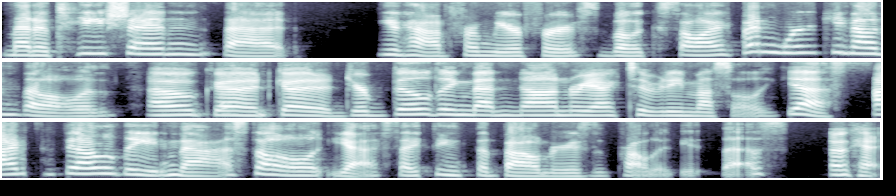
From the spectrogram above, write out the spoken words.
meditations that you have from your first book. So I've been working on those. Oh, good, good. You're building that non reactivity muscle. Yes. I'm building that. So, yes, I think the boundaries would probably be the best. Okay.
